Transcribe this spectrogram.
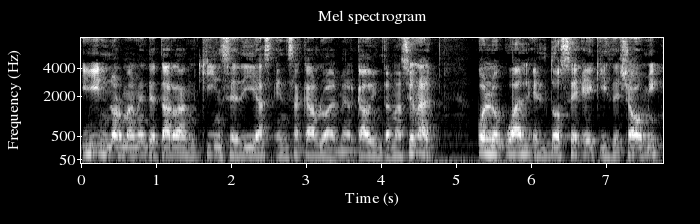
Y normalmente tardan 15 días en sacarlo al mercado internacional. Con lo cual el 12X de Xiaomi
